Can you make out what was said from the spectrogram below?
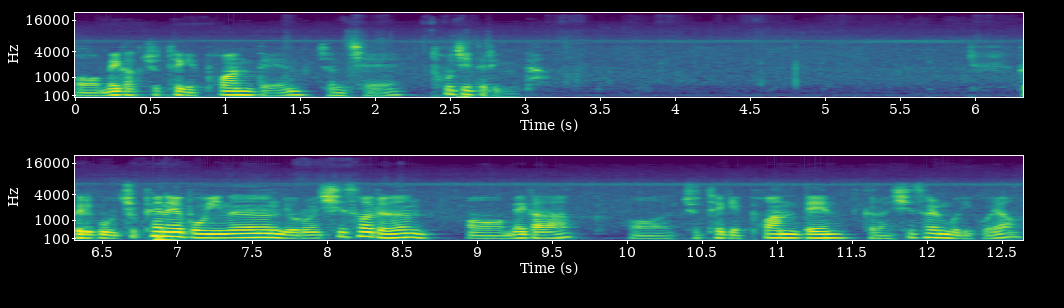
어, 매각주택에 포함된 전체 토지들입니다. 그리고 우측편에 보이는 이런 시설은 어, 매각 어, 주택에 포함된 그런 시설물이고요.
